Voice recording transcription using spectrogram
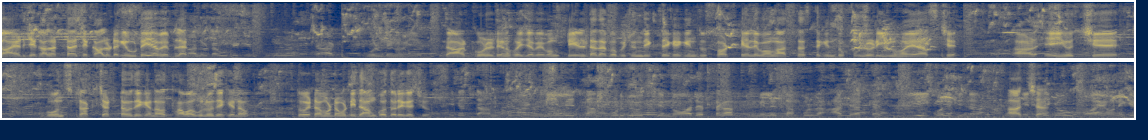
গায়ের যে কালারটা আছে কালোটা কি উঠে যাবে? ব্ল্যাক হয়ে ডার্ক গোল্ডেন হয়ে যাবে এবং টেলটা দেখো পিছন দিক থেকে কিন্তু শর্ট টেল এবং আস্তে আস্তে কিন্তু ফুল রিং হয়ে আসছে। আর এই হচ্ছে বোন স্ট্রাকচারটাও দেখে নাও থাওয়াগুলো দেখে নাও। তো এটা মোটামুটি দাম কত রেখেছো? এটার দাম তোমার মেলের দাম পড়বে হচ্ছে ন হাজার টাকা মেলের দাম পড়বে আট হাজার টাকা। যদি এই কোয়ালিটি না। আচ্ছা। হয় অনেকে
